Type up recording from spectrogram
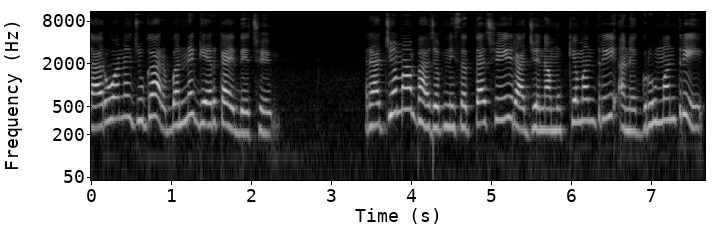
દારૂ અને જુગાર બંને ગેરકાયદે છે. રાજ્યમાં ભાજપની સત્તા છે, રાજ્યના મુખ્યમંત્રી અને ગૃહમંત્રી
